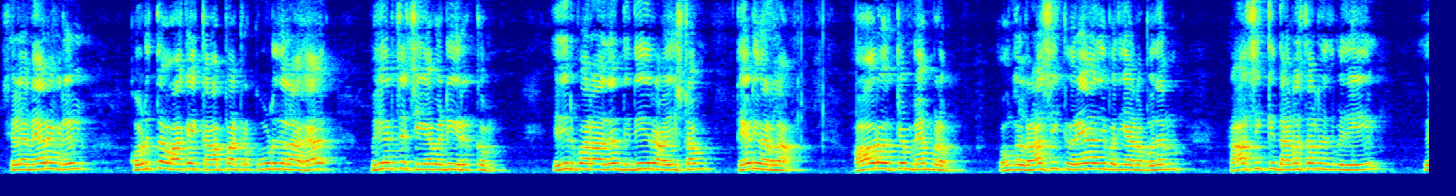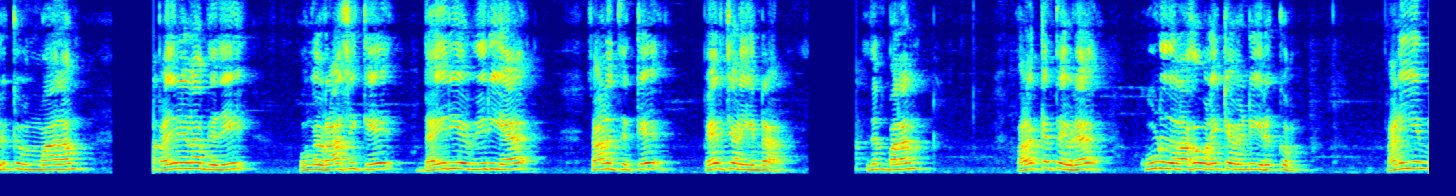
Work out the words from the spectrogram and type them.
சில நேரங்களில் கொடுத்த வாக்கை காப்பாற்ற கூடுதலாக முயற்சி செய்ய வேண்டி இருக்கும் எதிர்பாராத திடீர் அதிர்ஷ்டம் தேடி வரலாம். ஆரோக்கியம் மேம்படும். உங்கள் ராசிக்கு விரையாதிபதியான புதன் ராசிக்கு தனஸ்தானாதிபதியில் இருக்கும் மாதம் பதினேழாம் தேதி உங்கள் ராசிக்கு தைரிய வீரிய ஸ்தானத்திற்கு பயிற்சி அடைகின்றார். இதன் பலன் வழக்கத்தை விட கூடுதலாக உழைக்க வேண்டி இருக்கும். பணியின்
